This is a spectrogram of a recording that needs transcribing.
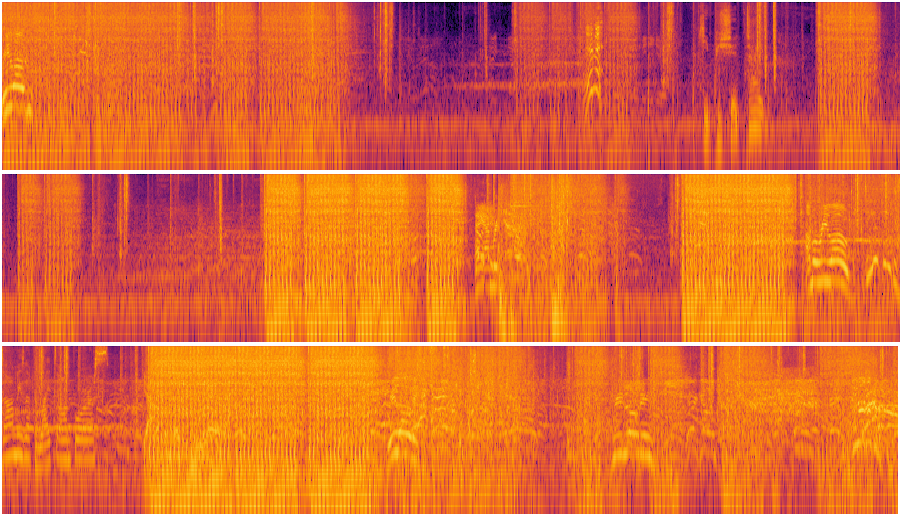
Reloading. Shit tight. Hey, I'm re- I'm a reload. Do you think the zombies left the lights on for us? Yeah, I don't think they can do that. Reloading. Reloading! Reloading!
